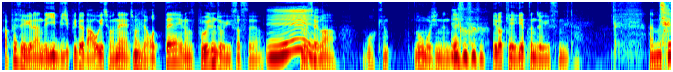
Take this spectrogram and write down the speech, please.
카페에서 얘기를 하는데 이 뮤직비디오 나오기 전에 저한테 어때? 이러면서 보여준 적이 있었어요. 음. 그래서 제가 와걔 너무 멋있는데 이렇게 얘기했던 적이 있습니다. 아니 뭐 조,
